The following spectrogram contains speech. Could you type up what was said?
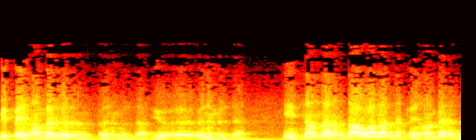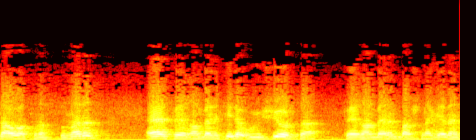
bir peygamber önümüzde. E, önümüzde. İnsanların davalarını peygamberin davasına sunarız. Eğer peygamberinkiyle uyuşuyorsa, peygamberin başına gelen,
